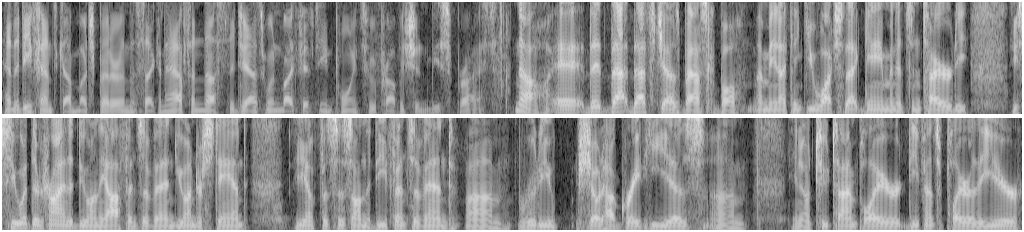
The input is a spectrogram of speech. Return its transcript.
And the defense got much better in the second half, and thus the Jazz win by 15 points. We probably shouldn't be surprised. No, uh, that, that that's Jazz basketball. I mean, I think you watch that game in its entirety. You see what they're trying to do on the offensive end. You understand the emphasis on the defensive end. Um, Rudy showed how great he is. Um, you know, two-time player, defensive player of the year,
